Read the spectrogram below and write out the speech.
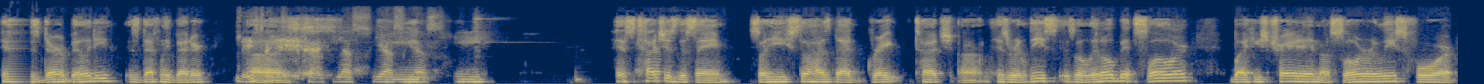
his durability is definitely better. Uh, yes, yes, he, yes. He, his touch is the same, so he still has that great touch. Um, his release is a little bit slower, but he's traded in a slower release for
